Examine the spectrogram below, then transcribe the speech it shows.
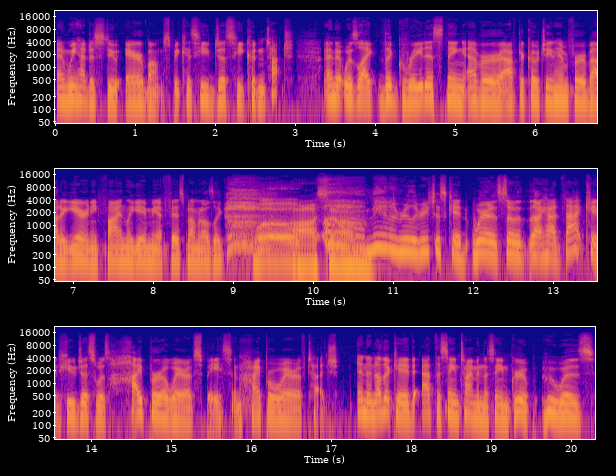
and we had to just do air bumps because he just he couldn't touch, and it was like the greatest thing ever. After coaching him for about a year, and he finally gave me a fist bump, and I was like, Whoa. Awesome. oh man, I really reached this kid. Whereas, so I had that kid who just was hyper aware of space and hyper aware of touch, and another kid at the same time in the same group who was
